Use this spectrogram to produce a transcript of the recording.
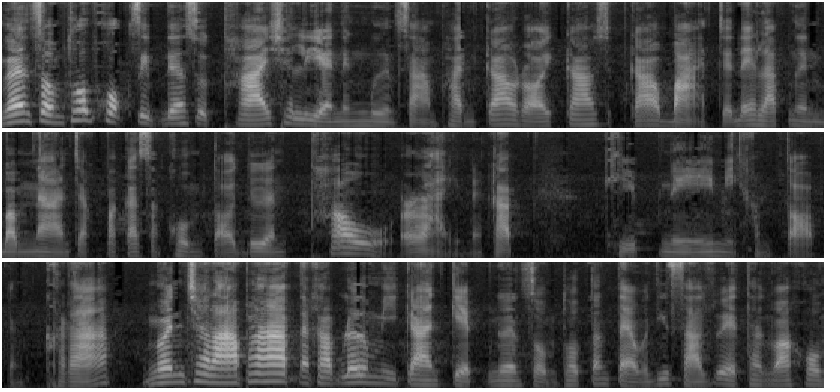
เงินสมทบ 60 เดือนสุดท้ายเฉลี่ย 13,999 บาท จะได้รับเงินบำนาญจากประกันสังคมต่อเดือนเท่าไหร่นะครับ คลิปนี้มีคำตอบกันครับ เงินชราภาพนะครับ เริ่มมีการเก็บเงินสมทบตั้งแต่วันที่ 31 ธันวาคม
